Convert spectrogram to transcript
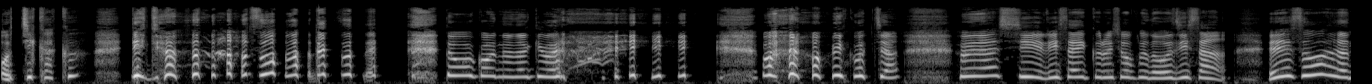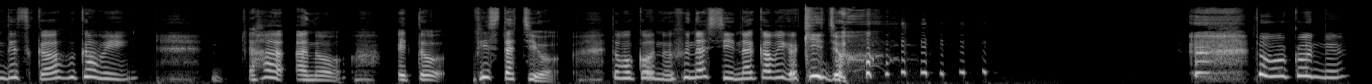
お近く？って言ってます。そうなんですね。どう今度泣き笑い。わらみこちゃん。ふなっしーリサイクルショップのおじさん。えー、そうなんですか？深みん。は、あの、えっと、ピスタチオ。ともこんのふなっしー中身が近所。ともこんぬ。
